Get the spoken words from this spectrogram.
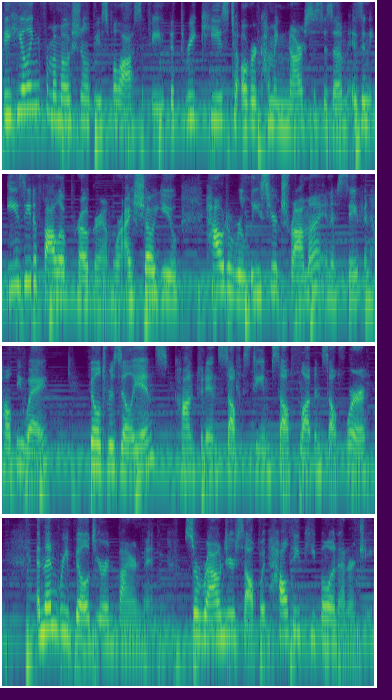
The Healing from Emotional Abuse philosophy, the three keys to overcoming narcissism, is an easy to follow program where I show you how to release your trauma in a safe and healthy way build resilience, confidence, self esteem, self love, and self worth, and then rebuild your environment. Surround yourself with healthy people and energy.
